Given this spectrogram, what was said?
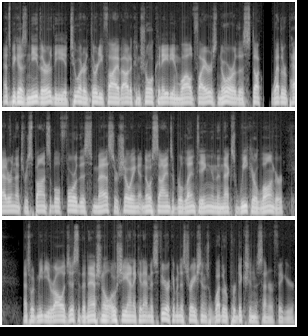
That's because neither the 235 out of control Canadian wildfires nor the stuck weather pattern that's responsible for this mess are showing no signs of relenting in the next week or longer. That's what meteorologists at the National Oceanic and Atmospheric Administration's Weather Prediction Center figure.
